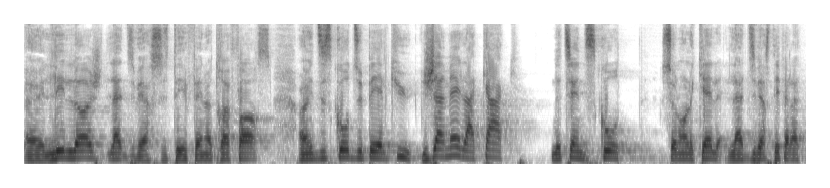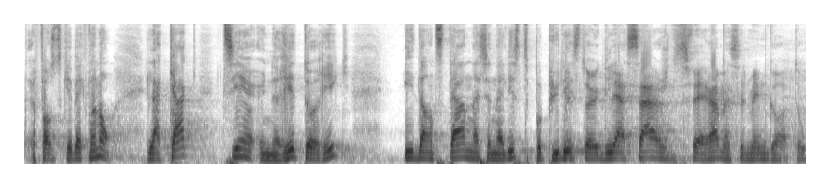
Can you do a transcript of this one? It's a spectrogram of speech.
euh, l'éloge de la diversité fait notre force. Un discours du PLQ. Jamais la CAQ ne tient un discours selon lequel la diversité fait la force du Québec. Non, non. La CAQ tient une rhétorique identitaire, nationaliste, populiste. c'est un glaçage différent, mais c'est le même gâteau.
